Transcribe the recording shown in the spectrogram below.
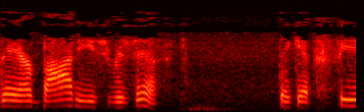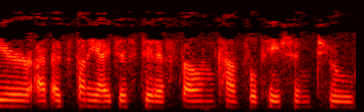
their bodies resist. They get fear. It's funny, I just did a phone consultation to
